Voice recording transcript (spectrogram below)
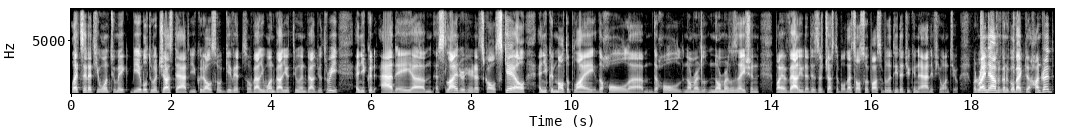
let's say that you want to make be able to adjust that you could also give it so value 1 value 2 and value 3 and you could add a, um, a slider here that's called scale and you can multiply the whole um, the whole normal, normalization by a value that is adjustable. That's also a possibility that you can add if you want to. But right now I'm going to go back to 100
